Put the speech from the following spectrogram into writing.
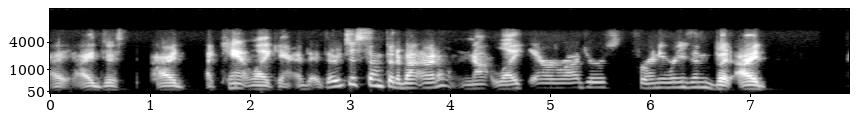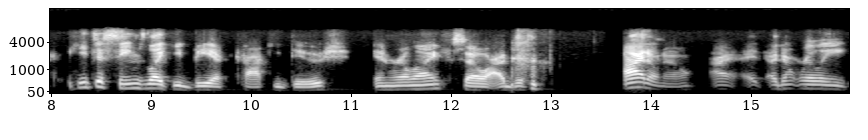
I I just I I can't like Aaron. There's just something about I don't not like Aaron Rodgers for any reason, but I he just seems like he'd be a cocky douche in real life. So I just I don't know. I I, don't really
